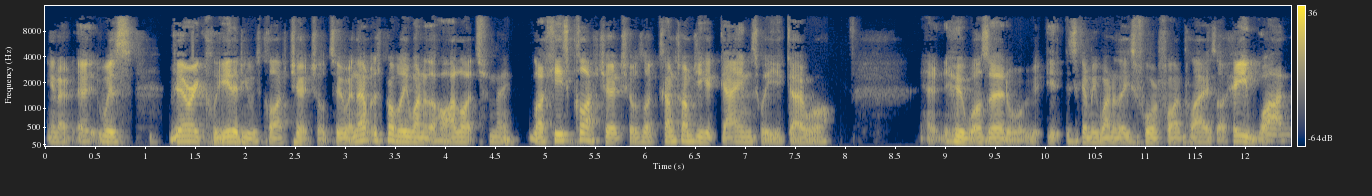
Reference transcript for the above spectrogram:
you know, it was very clear that he was Clive Churchill too, and that was probably one of the highlights for me. Like he's Clive Churchill's. Like sometimes you get games where you go, well, you know, who was it, or is it going to be one of these four or five players? Like he won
